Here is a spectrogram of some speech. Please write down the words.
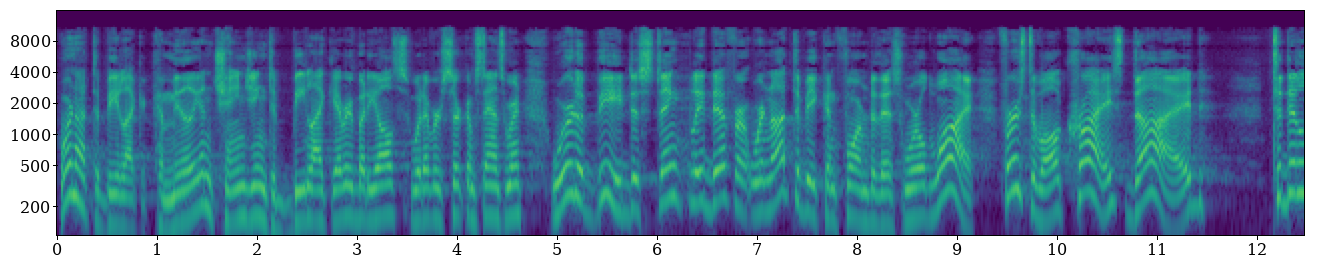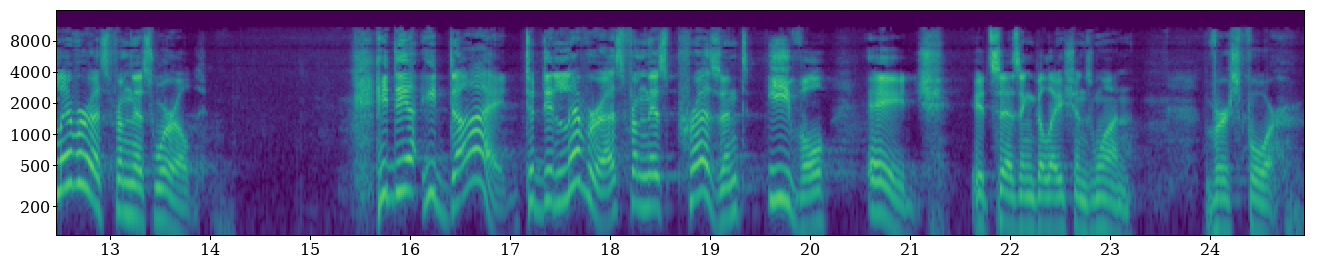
We're not to be like a chameleon, changing to be like everybody else, whatever circumstance we're in. We're to be distinctly different. We're not to be conformed to this world. Why? First of all, Christ died to deliver us from this world. He, di- he died to deliver us from this present evil age. It says in Galatians 1, verse 4.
